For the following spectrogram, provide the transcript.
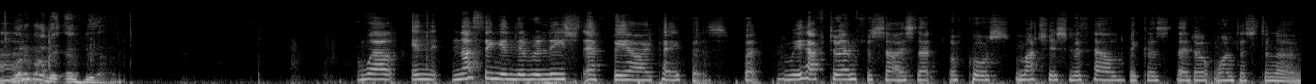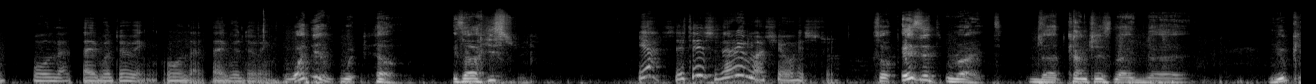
Um, what about the FBI? Well, in nothing in the released FBI papers, but we have to emphasize that, of course, much is withheld because they don't want us to know all that they were doing, all that they were doing. What they've withheld is our history. Yes, it is very much your history. So is it right that countries like the UK,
